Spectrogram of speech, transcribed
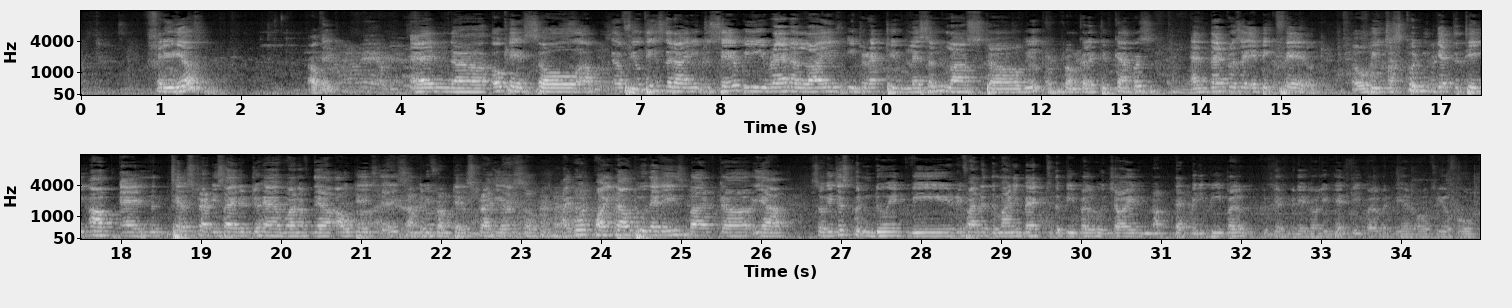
Can you hear? Okay. And uh, okay, so uh, a few things that I need to say. We ran a live interactive lesson last uh, week from Collective Campus, and that was an epic fail. Uh, we just couldn't get the thing up, and Telstra decided to have one of their outage. There is somebody from Telstra here, so I won't point out who that is, but uh, yeah. So we just couldn't do it. We refunded the money back to the people who joined. Not that many people. We could get only 10 people, but we had about three or four.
